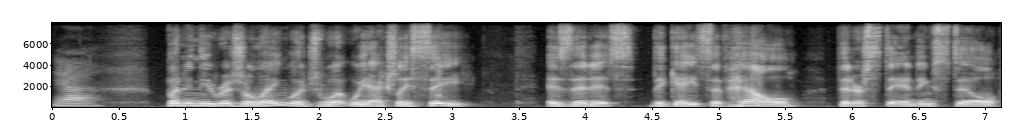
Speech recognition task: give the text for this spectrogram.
Yeah. But in the original language, what we actually see is that it's the gates of hell that are standing still,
